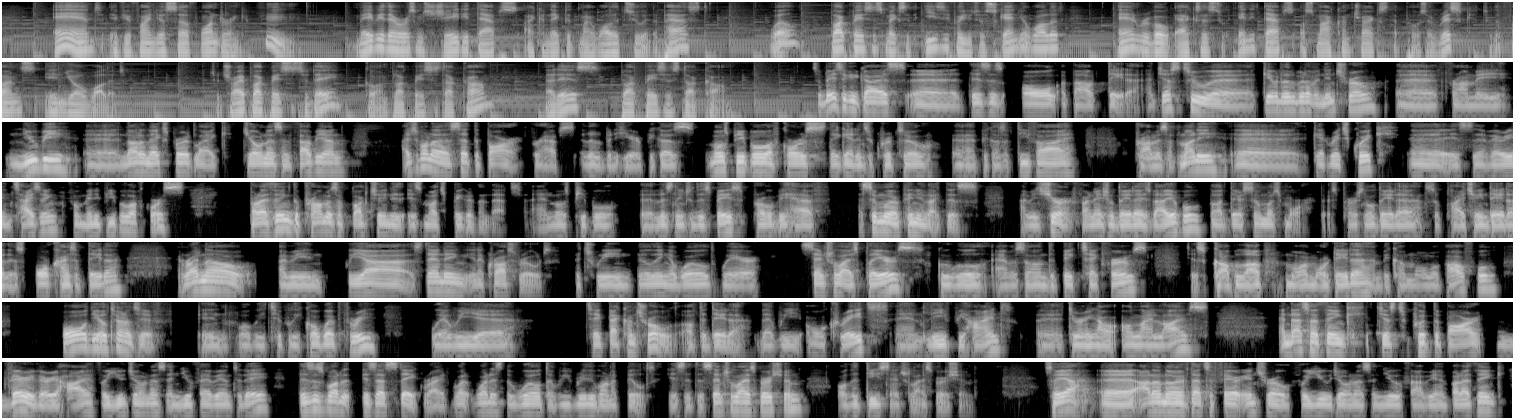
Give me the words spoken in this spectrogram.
and if you find yourself wondering, hmm, maybe there were some shady dApps I connected my wallet to in the past, well, Blockbasis makes it easy for you to scan your wallet and revoke access to any dApps or smart contracts that pose a risk to the funds in your wallet. To try Blockbasis today, go on blockbasis.com. That is blockbasis.com. So basically, guys, uh, this is all about data. And just to uh, give a little bit of an intro uh, from a newbie, uh, not an expert like Jonas and Fabian, I just want to set the bar perhaps a little bit here because most people, of course, they get into crypto uh, because of DeFi, promise of money, uh, get rich quick is very enticing for many people, of course. But I think the promise of blockchain is, is much bigger than that. And most people uh, listening to this space probably have a similar opinion like this. I mean, sure, financial data is valuable, but there's so much more. There's personal data, supply chain data, there's all kinds of data. And right now, I mean, we are standing in a crossroad between building a world where centralized players, Google, Amazon, the big tech firms, just gobble up more and more data and become more and more powerful, or the alternative in what we typically call Web3, where we uh, take back control of the data that we all create and leave behind uh, during our online lives. And that's, I think, just to put the bar very, very high for you, Jonas, and you, Fabian, today this is what is at stake, right? What what is the world that we really want to build? Is it the centralized version or the decentralized version? So yeah, uh, I don't know if that's a fair intro for you, Jonas, and you, Fabian, but I think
